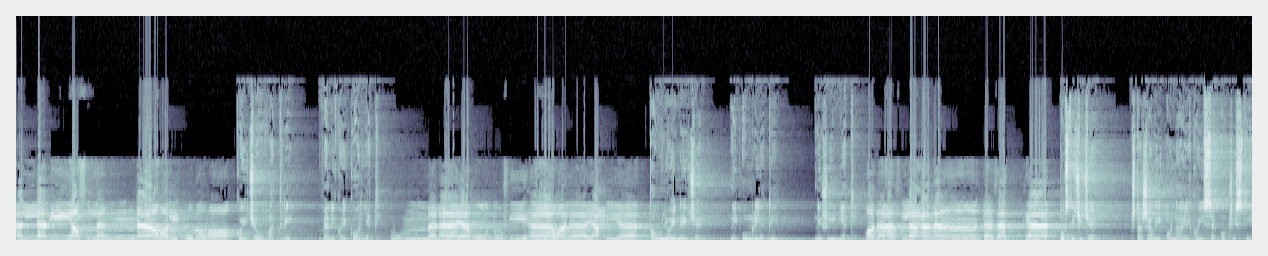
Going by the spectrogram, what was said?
الذي يصلى النار الكبرى koji će u vatri velikoj gorjeti ثم لا يموت فيها ولا يحيا pa u njoj neće ni umrijeti ni živjeti قد أفلح من تزكى postići će šta želi onaj koji se očisti.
